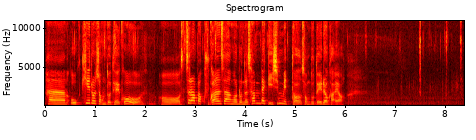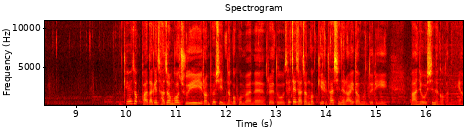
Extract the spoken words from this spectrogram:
한 5km 정도 되고 어, 스트라바 구간상으로는 320m 정도 내려가요. 계속 바닥에 자전거 주의 이런 표시 있는 거 보면은 그래도 세제 자전거 길을 타시는 라이더분들이 많이 오시는 것 같네요.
